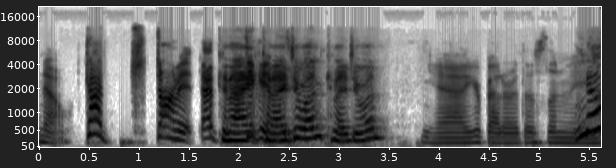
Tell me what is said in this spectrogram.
No. God darn it. That Can I can I do one? Can I do one? Yeah, you're better at this than me. No,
